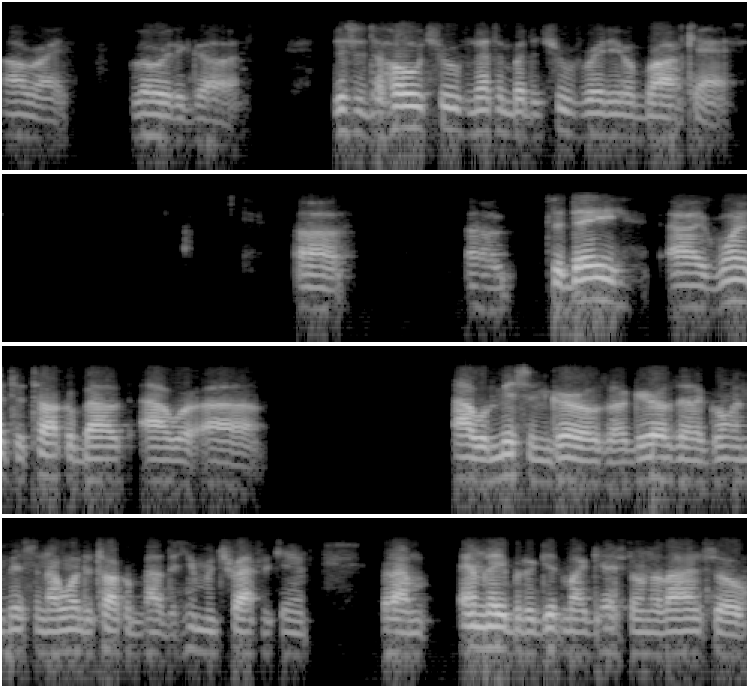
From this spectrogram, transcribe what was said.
All right. Glory to God. This is the whole truth, nothing but the truth radio broadcast. Uh, uh, today, I wanted to talk about our uh, our missing girls, or girls that are going missing. I wanted to talk about the human trafficking, but I'm unable to get my guest on the line, so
